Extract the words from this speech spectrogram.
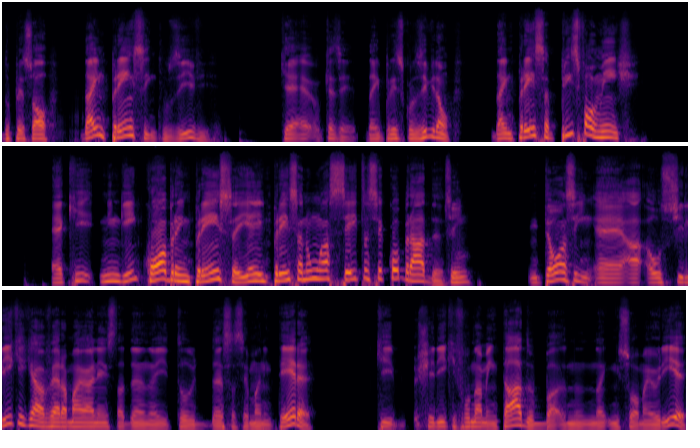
do pessoal, da imprensa, inclusive, que é, quer dizer, da imprensa, inclusive, não, da imprensa principalmente, é que ninguém cobra a imprensa e a imprensa não aceita ser cobrada. Sim. Então, assim, é, a- o chilique que a Vera Magalhães está dando aí todo, dessa semana inteira, que chilique fundamentado na- em sua maioria,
